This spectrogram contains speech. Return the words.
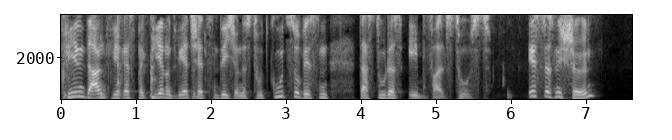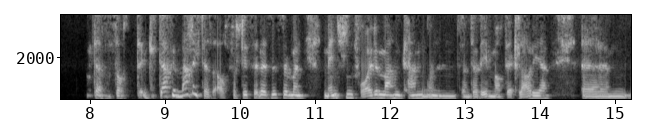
Vielen Dank, wir respektieren und wertschätzen dich und es tut gut zu wissen, dass du das ebenfalls tust. Ist das nicht schön? Das ist doch, dafür mache ich das auch. Verstehst du? Das ist, wenn man Menschen Freude machen kann und unter dem auch der Claudia, ähm,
